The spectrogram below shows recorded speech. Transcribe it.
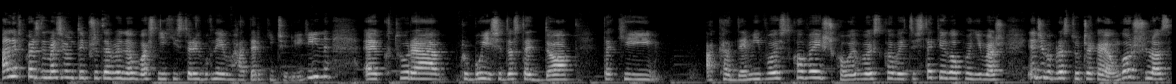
ale w każdym razie mam tutaj przedstawioną właśnie historię głównej bohaterki, czyli Lin, e, która próbuje się dostać do takiej akademii wojskowej, szkoły wojskowej, coś takiego, ponieważ inaczej po prostu czekają gorszy los.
